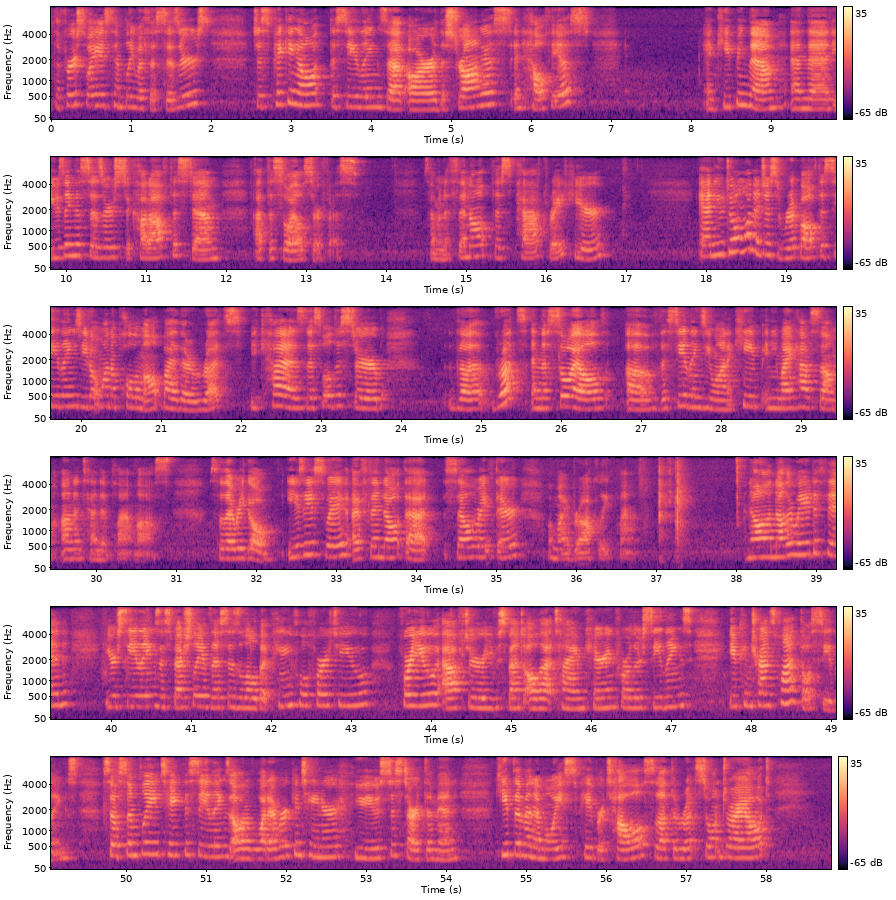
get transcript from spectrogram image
The first way is simply with the scissors, just picking out the seedlings that are the strongest and healthiest and keeping them and then using the scissors to cut off the stem at the soil surface. So I'm going to thin out this pack right here. And you don't want to just rip out the seedlings, you don't want to pull them out by their roots because this will disturb the roots and the soil of the seedlings you want to keep and you might have some unintended plant loss. So there we go. Easiest way, I've thinned out that cell right there of my broccoli plant. Now another way to thin your seedlings, especially if this is a little bit painful for you, for you after you've spent all that time caring for other seedlings, you can transplant those seedlings. So simply take the seedlings out of whatever container you used to start them in, Keep them in a moist paper towel so that the roots don't dry out.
